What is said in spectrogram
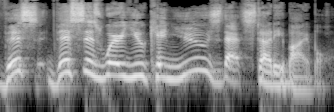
This, this is where you can use that study Bible.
